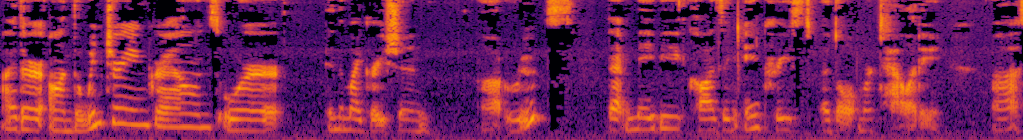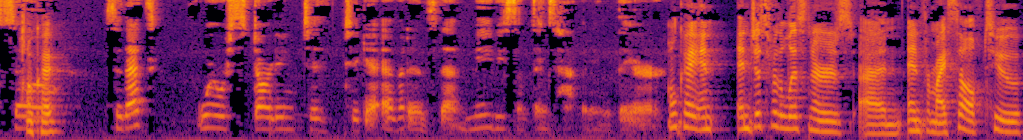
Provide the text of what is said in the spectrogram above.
either on the wintering grounds or in the migration uh, routes that may be causing increased adult mortality. Uh, so, okay. so that's where we're starting to, to get evidence that maybe something's happening there. Okay, and and just for the listeners and and for myself too,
